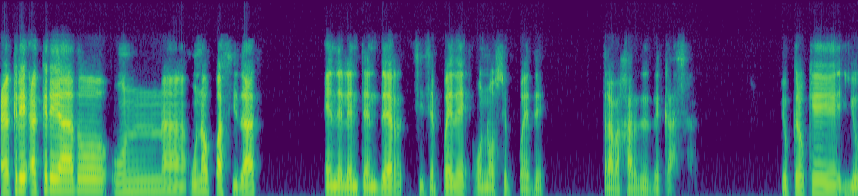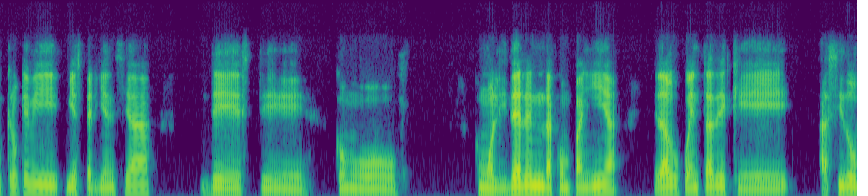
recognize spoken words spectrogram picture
ha, ha creado una, una, opacidad en el entender si se puede o no se puede trabajar desde casa. Yo creo que, yo creo que mi, mi experiencia de este, como como líder en la compañía, he dado cuenta de que ha sido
